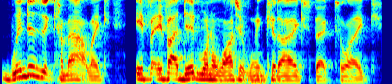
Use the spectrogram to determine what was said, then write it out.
when does it come out? Like, if if I did want to watch it, when could I expect to like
